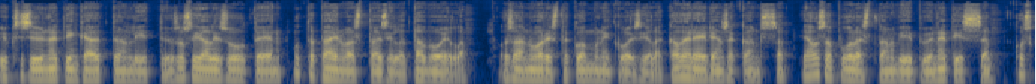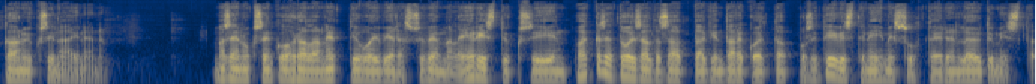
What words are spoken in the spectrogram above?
Yksi syy netin käyttöön liittyy sosiaalisuuteen, mutta päinvastaisilla tavoilla. Osa nuorista kommunikoi siellä kavereidensa kanssa ja osa puolestaan viipyy netissä, koska on yksinäinen. Masennuksen kohdalla netti voi viedä syvemmälle eristyksiin, vaikka se toisaalta saattaakin tarkoittaa positiivisten ihmissuhteiden löytymistä.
